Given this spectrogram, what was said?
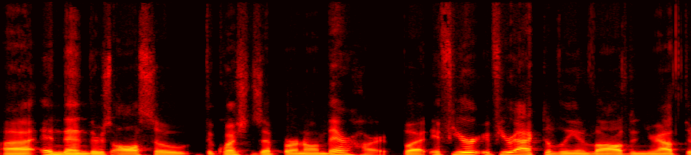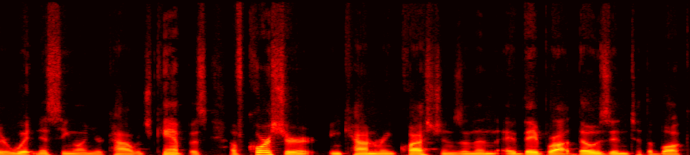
Uh, and then there's also the questions that burn on their heart. But if you're if you're actively involved and you're out there witnessing on your college campus, of course you're encountering questions, and then they brought those into the book.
